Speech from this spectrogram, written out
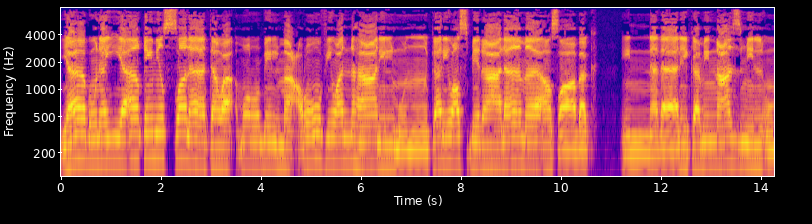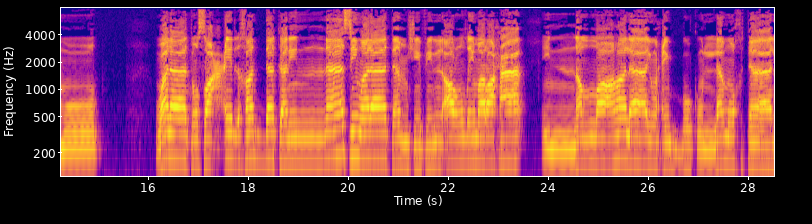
يَا بُنَيَّ أَقِمِ الصَّلَاةَ وَأْمُرْ بِالْمَعْرُوفِ وَانْهَ عَنِ الْمُنكَرِ وَاصْبِرْ عَلَىٰ مَا أَصَابَكَ ۖ إِنَّ ذَٰلِكَ مِنْ عَزْمِ الْأُمُورِ وَلَا تُصَعِّرْ خَدَّكَ لِلنَّاسِ وَلَا تَمْشِ فِي الْأَرْضِ مَرَحًا إِنَّ اللَّهَ لَا يُحِبُّ كُلَّ مُخْتَالٍ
